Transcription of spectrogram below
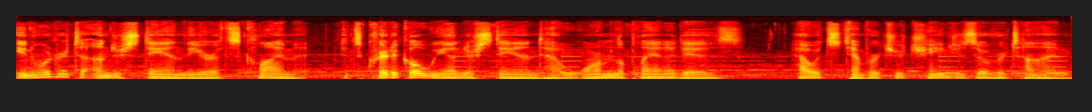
In order to understand the Earth's climate, it's critical we understand how warm the planet is, how its temperature changes over time,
